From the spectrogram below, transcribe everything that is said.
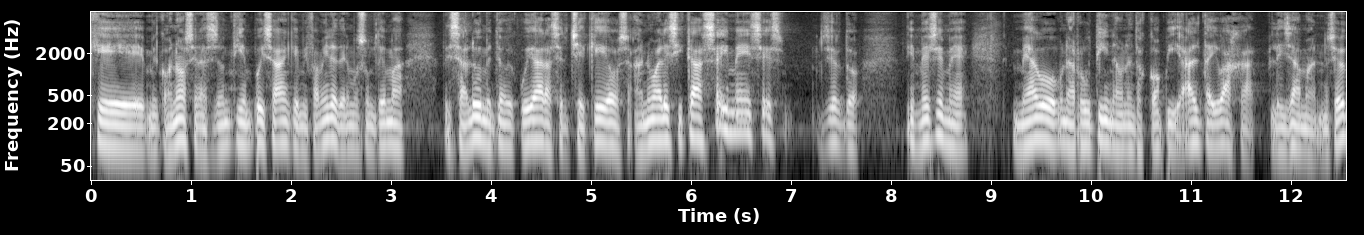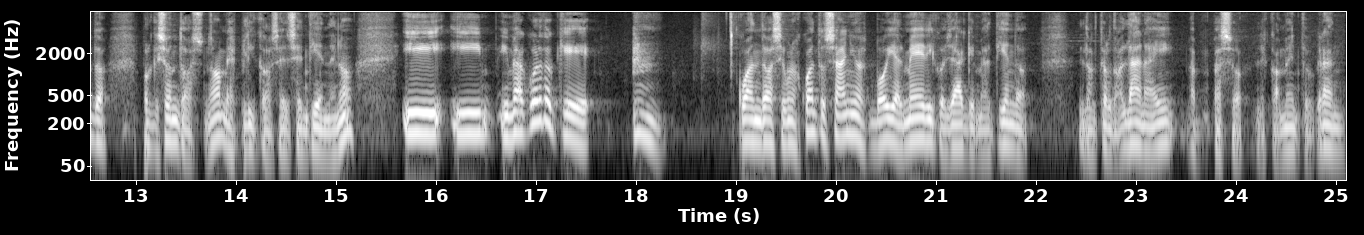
que me conocen hace un tiempo y saben que en mi familia tenemos un tema de salud, me tengo que cuidar, hacer chequeos anuales y cada seis meses, ¿cierto? Diez meses me, me hago una rutina, una endoscopia alta y baja, le llaman, ¿no es cierto? Porque son dos, ¿no? Me explico, se, entiende, ¿no? Y, y, me acuerdo que cuando hace unos cuantos años voy al médico, ya que me atiendo el doctor Doldán ahí, paso, les comento, gran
